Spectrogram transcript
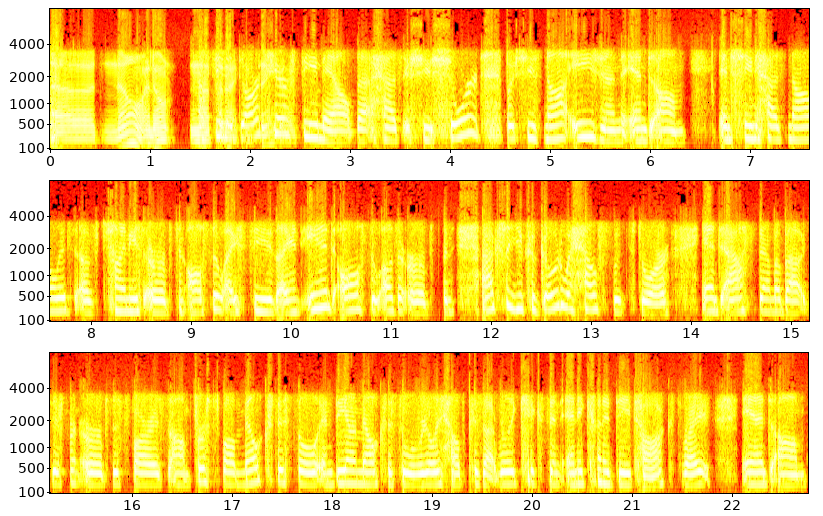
Uh, no, I don't. Not I see that I a dark can think hair female that has she's short, but she's not Asian, and um and she has knowledge of Chinese herbs, and also I see and and also other herbs. And actually, you could go to a health food store and ask them about different herbs. As far as um, first of all, milk thistle and beyond milk thistle will really help because that really kicks in any kind of detox, right? And um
